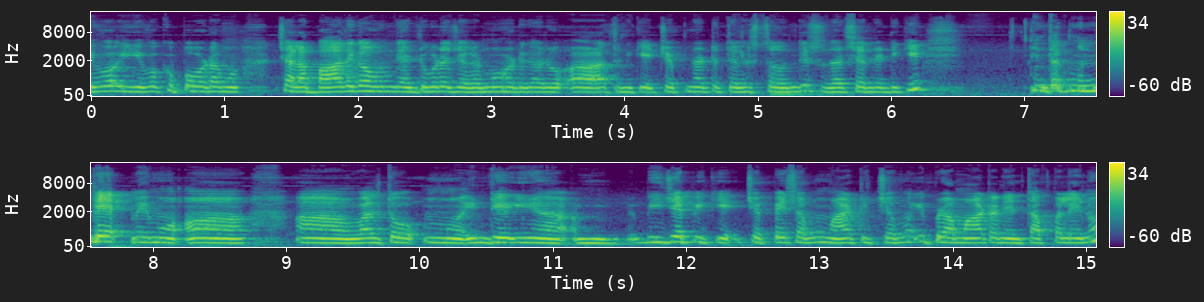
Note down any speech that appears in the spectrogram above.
ఇవ్వ ఇవ్వకపోవడం చాలా బాధగా ఉంది అంటూ కూడా జగన్మోహన్ రెడ్డి గారు అతనికి చెప్పినట్టు తెలుస్తుంది సుదర్శన్ రెడ్డికి. ఇంతకుముందే మేము వాళ్ళతో ఇండి బీజేపీకి చెప్పేశాము మాట ఇచ్చాము ఇప్పుడు ఆ మాట నేను తప్పలేను.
